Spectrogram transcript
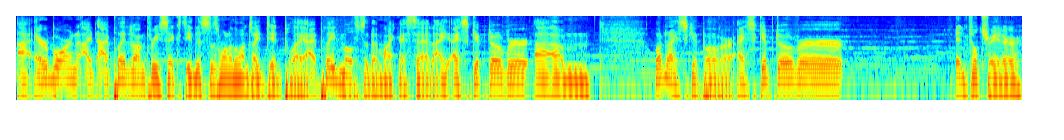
Uh, Airborne, I, I, played it on 360. This is one of the ones I did play. I played most of them, like I said. I, I skipped over. Um, what did I skip over? I skipped over Infiltrator.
